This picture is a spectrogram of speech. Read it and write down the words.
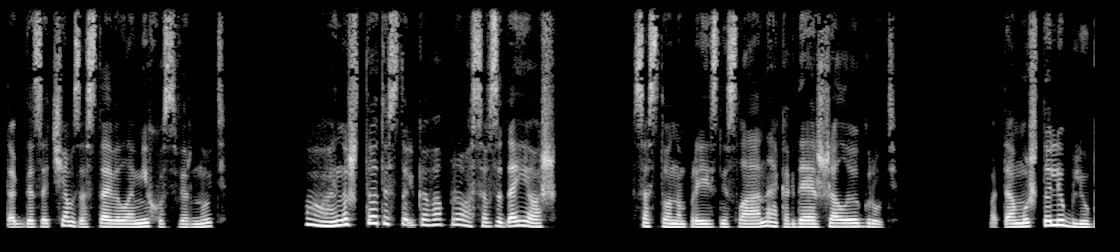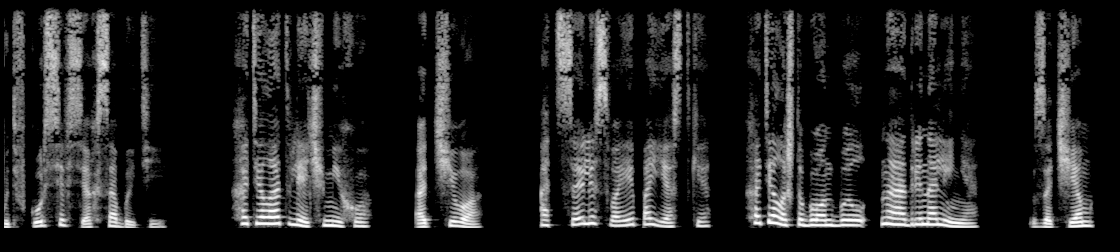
Тогда зачем заставила Миху свернуть? Ой, ну что ты столько вопросов задаешь? Со стоном произнесла она, когда я сжал ее грудь. «Потому что люблю быть в курсе всех событий». Хотела отвлечь Миху. От чего? От цели своей поездки. Хотела, чтобы он был на адреналине. Зачем?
